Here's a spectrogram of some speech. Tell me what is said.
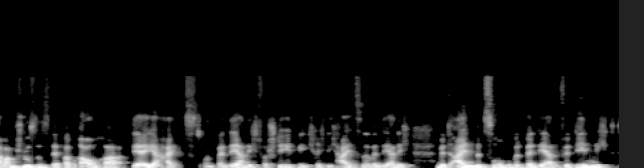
aber am Schluss ist es der Verbraucher, der ja heizt. Und wenn der nicht versteht, wie ich richtig heize, wenn der nicht mit einbezogen wird, wenn der für den nicht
